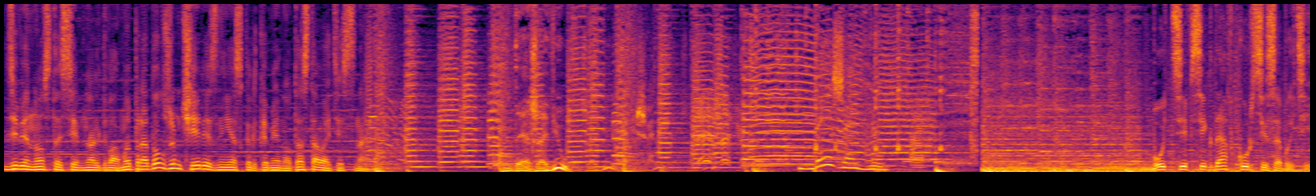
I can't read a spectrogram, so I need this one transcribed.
9702. Мы продолжим через несколько минут. Оставайтесь с нами. Дежавю. Дежавю. Будьте всегда в курсе событий.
